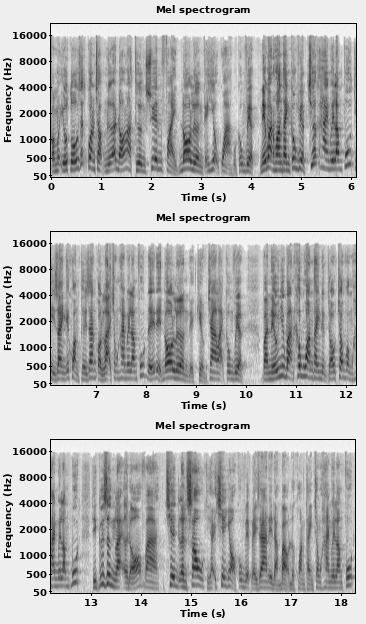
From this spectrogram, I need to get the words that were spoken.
còn một yếu tố rất quan trọng nữa đó là thường xuyên phải đo lường cái hiệu quả của công việc. Nếu bạn hoàn thành công việc trước 25 phút thì dành cái khoảng thời gian còn lại trong 25 phút đấy để đo lường, để kiểm tra lại công việc. Và nếu như bạn không hoàn thành được nó trong vòng 25 phút thì cứ dừng lại ở đó và chia, lần sau thì hãy chia nhỏ công việc này ra để đảm bảo được hoàn thành trong 25 phút.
